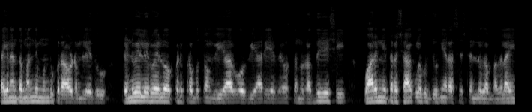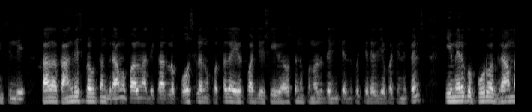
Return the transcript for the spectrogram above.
తగినంత మంది ముందుకు రావడం లేదు. రెండు వేల ఇరవైలో అప్పటి ప్రభుత్వం విఆర్ఓ విఆర్ఏ వ్యవస్థను రద్దు చేసి వారిని ఇతర శాఖలకు జూనియర్ అసిస్టెంట్లుగా బదలాయించింది. కాగా కాంగ్రెస్ ప్రభుత్వం గ్రామ పాలనాధికారుల పోస్టులను కొత్తగా ఏర్పాటు చేసి ఈ వ్యవస్థను పునరుద్ధరించేందుకు చర్యలు చేపట్టింది. ఫ్రెండ్స్ ఈ మేరకు పూర్వ గ్రామ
